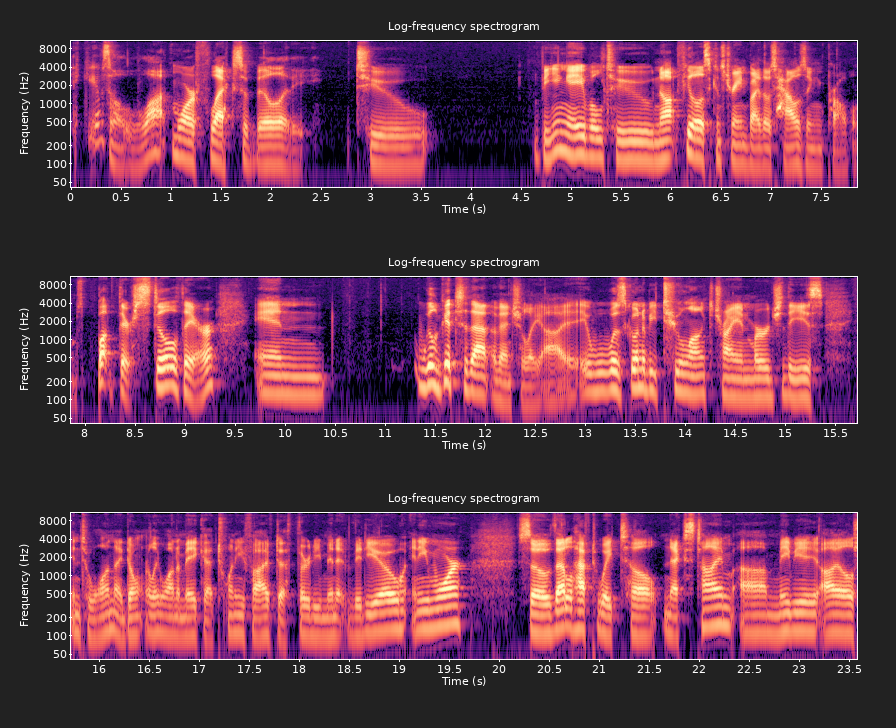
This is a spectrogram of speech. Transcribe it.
it gives a lot more flexibility to being able to not feel as constrained by those housing problems, but they're still there and we'll get to that eventually. Uh, it was going to be too long to try and merge these into one. I don't really want to make a 25 to 30 minute video anymore. So that'll have to wait till next time. Um, maybe I'll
